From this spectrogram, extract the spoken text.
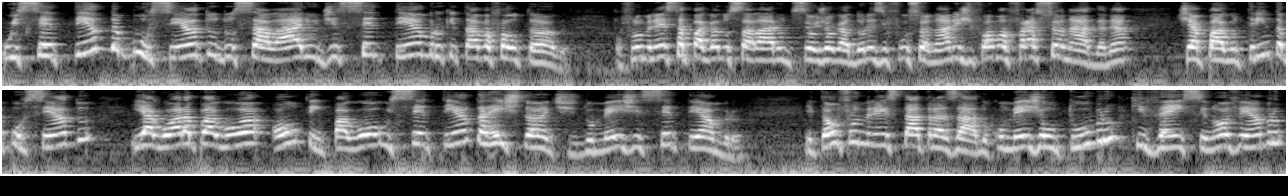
os 70% do salário de setembro que estava faltando. O Fluminense está pagando o salário de seus jogadores e funcionários de forma fracionada, né? Tinha pago 30% e agora pagou, ontem, pagou os 70 restantes do mês de setembro. Então o Fluminense está atrasado com o mês de outubro, que vence em novembro,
